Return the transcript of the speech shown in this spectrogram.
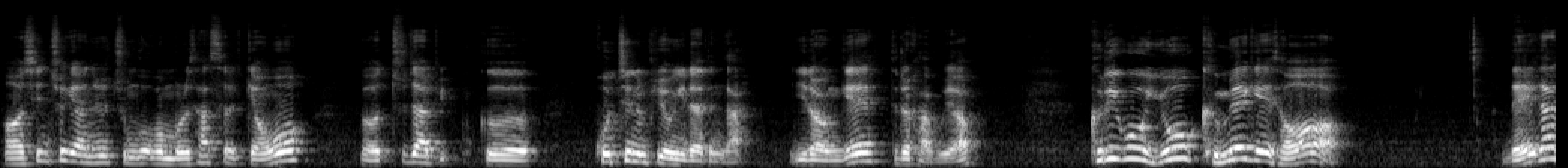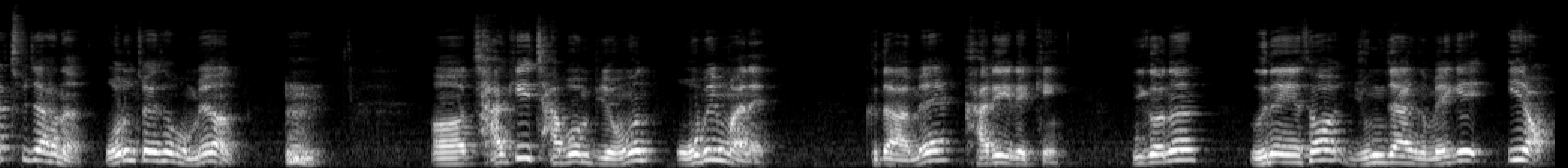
어 신축이 아니고 중고 건물을 샀을 경우 어 투자 비, 그 고치는 비용이라든가 이런 게 들어가고요. 그리고 요 금액에서 내가 투자하는 오른쪽에서 보면 어, 자기 자본 비용은 500만 원. 그 다음에 가리 레킹. 이거는 은행에서 융자한 금액이 1억.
